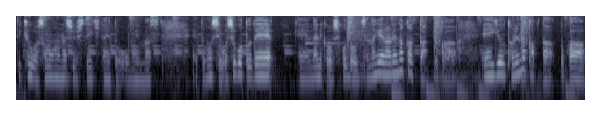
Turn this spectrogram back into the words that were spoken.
で今日はそのお話をしていきたいと思います、えっともしお仕事で、えー何かお仕事をつなげられなかったとか営業取れなかったとか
